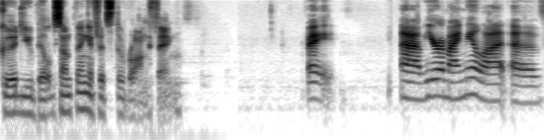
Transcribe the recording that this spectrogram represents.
good you build something if it's the wrong thing Right. Um, you remind me a lot of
